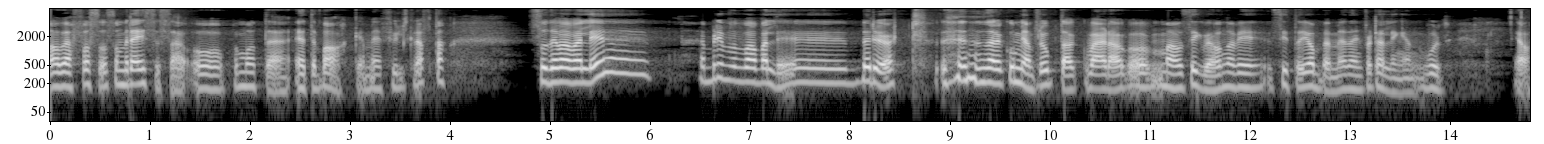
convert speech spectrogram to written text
AUF også, som reiser seg og på en måte er tilbake med full kraft. Da. Så det var veldig Jeg var veldig berørt når jeg kom hjem fra opptak hver dag, og meg og Sigve når vi sitter og jobber med den fortellingen, hvor, ja,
